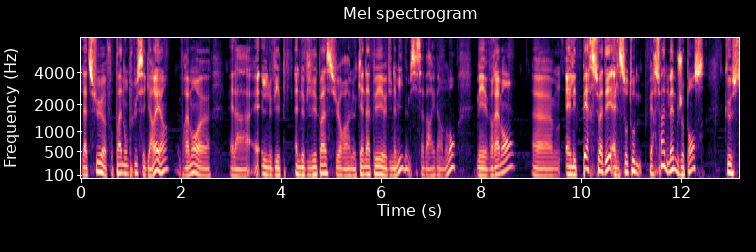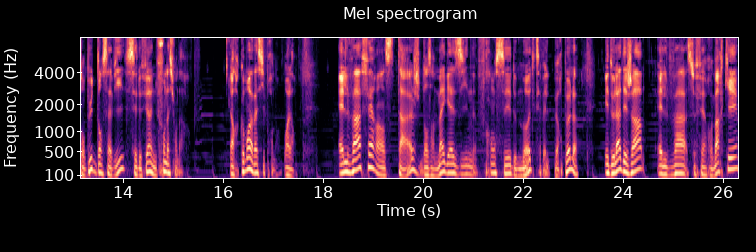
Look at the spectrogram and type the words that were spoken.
Là-dessus, faut pas non plus s'égarer. Hein. Vraiment, euh, elle, ne vivait, pas sur hein, le canapé d'une amie, même si ça va arriver à un moment. Mais vraiment, euh, elle est persuadée, elle s'auto-persuade même, je pense, que son but dans sa vie, c'est de faire une fondation d'art. Alors, comment elle va s'y prendre? Elle va faire un stage dans un magazine français de mode qui s'appelle Purple. Et de là déjà, elle va se faire remarquer,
